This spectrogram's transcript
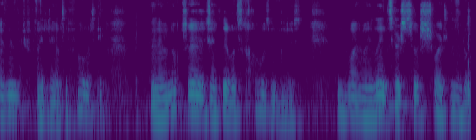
and then just played down to 40. And I'm not sure exactly what's causing this, and why my links are so short-lived.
